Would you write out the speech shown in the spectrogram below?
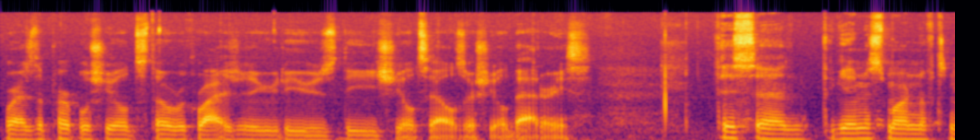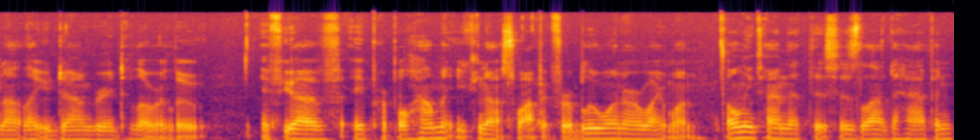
whereas the purple shield still requires you to use the shield cells or shield batteries. This said, the game is smart enough to not let you downgrade to lower loot. If you have a purple helmet, you cannot swap it for a blue one or a white one. The only time that this is allowed to happen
